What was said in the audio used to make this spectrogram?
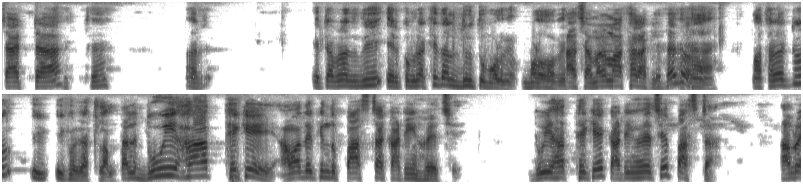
চারটা। আর এটা আমরা যদি এরকম রাখি তাহলে দ্রুত বড় বড় হবে। আচ্ছা মানে মাথা রাখলে তাই তো? হ্যাঁ মাথাটা একটু ই করে রাখলাম। তাহলে দুই হাত থেকে আমাদের কিন্তু পাঁচটা কাটিং হয়েছে। দুই হাত থেকে কাটিং হয়েছে পাঁচটা। আমরা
